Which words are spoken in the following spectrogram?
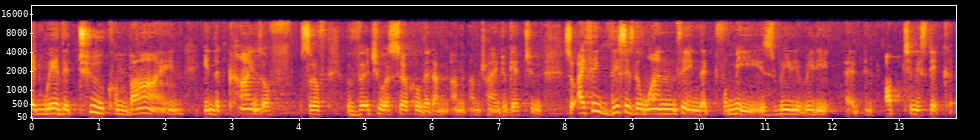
and where the two combine in the kinds of sort of virtuous circle that I'm, I'm, I'm trying to get to. So I think this is the one thing that for me is really, really an optimistic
